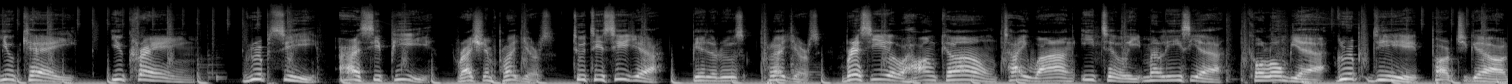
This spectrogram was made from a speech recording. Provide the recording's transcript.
UK, Ukraine. Group C RCP, Russian players, Tunisia, Belarus players, Brazil, Hong Kong, Taiwan, Italy, Malaysia, Colombia. Group D Portugal,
